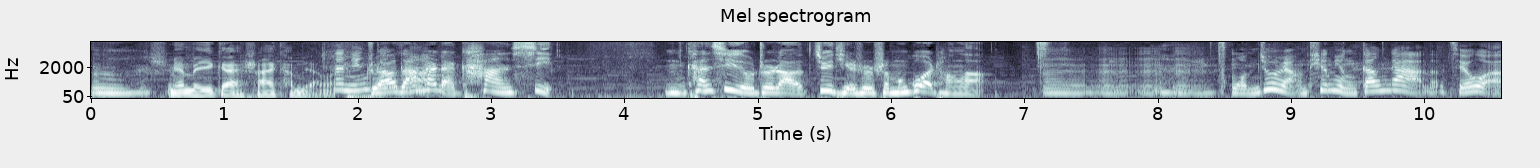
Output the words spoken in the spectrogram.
嗯，棉被一盖，啥也看不见了。那您主要咱还是得看戏，嗯，看戏就知道具体是什么过程了。嗯嗯嗯嗯，我们就是想听听尴尬的，结果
